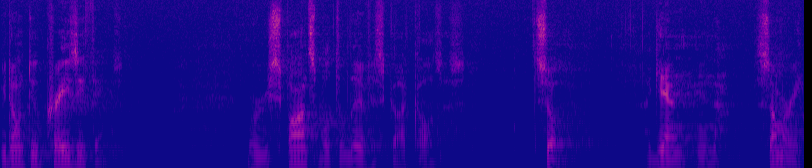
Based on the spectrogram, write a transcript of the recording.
We don't do crazy things. We're responsible to live as God calls us. So, again, in summary,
